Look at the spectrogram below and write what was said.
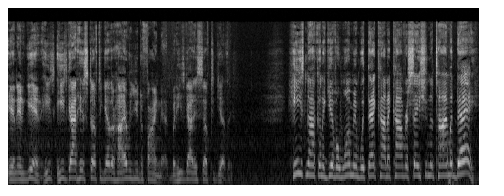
and, and again, he's he's got his stuff together, however you define that, but he's got himself together. He's not going to give a woman with that kind of conversation the time of day.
